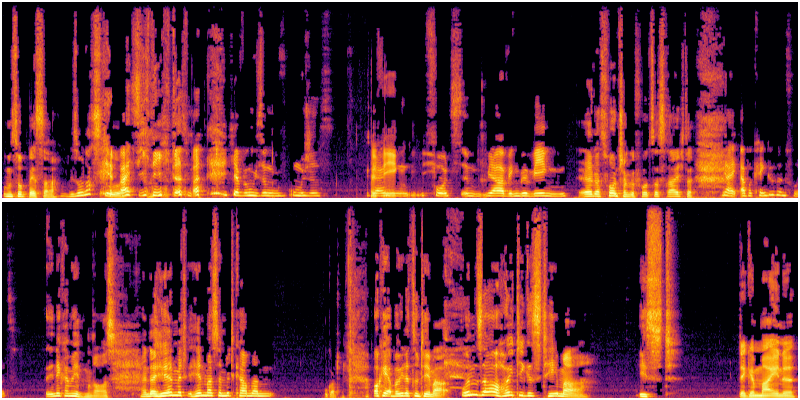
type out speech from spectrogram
umso besser. Wieso lachst du? Weiß ich nicht. Das macht, ich habe irgendwie so ein komisches Bewegen. Gedankenfurz im, ja, wegen Bewegen. Äh, du hast vorhin schon gefurzt, das reichte. Ja, aber kein Gehirnfurz. Nee, kam hinten raus. Wenn da Hirn mit, Hirnmasse mitkam, dann. Oh Gott. Okay, aber wieder zum Thema. Unser heutiges Thema ist der gemeine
